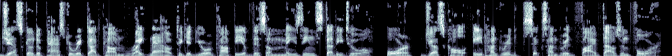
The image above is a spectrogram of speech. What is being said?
Just go to PastorRick.com right now to get your copy of this amazing study tool. Or just call 800 600 5004.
